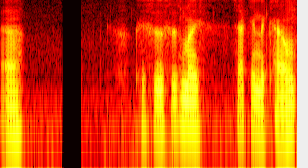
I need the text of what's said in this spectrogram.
Uh, okay, so this is my second account.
